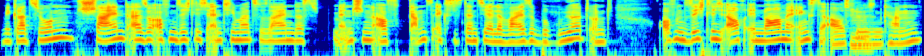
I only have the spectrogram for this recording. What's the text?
Migration scheint also offensichtlich ein Thema zu sein, das Menschen auf ganz existenzielle Weise berührt und offensichtlich auch enorme Ängste auslösen mhm. kann.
